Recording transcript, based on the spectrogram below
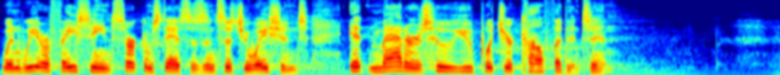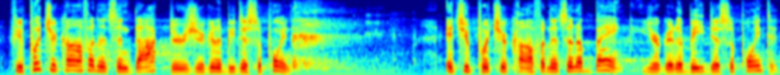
when we are facing circumstances and situations, it matters who you put your confidence in. If you put your confidence in doctors, you're going to be disappointed. If you put your confidence in a bank, you're going to be disappointed.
